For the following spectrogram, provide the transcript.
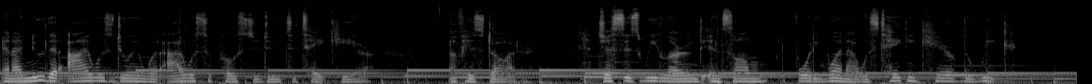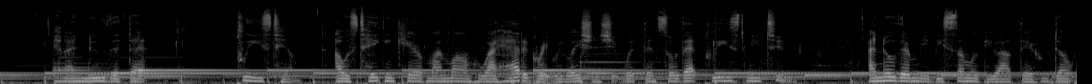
And I knew that I was doing what I was supposed to do to take care of his daughter. Just as we learned in Psalm 41, I was taking care of the weak. And I knew that that pleased him. I was taking care of my mom, who I had a great relationship with, and so that pleased me too. I know there may be some of you out there who don't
